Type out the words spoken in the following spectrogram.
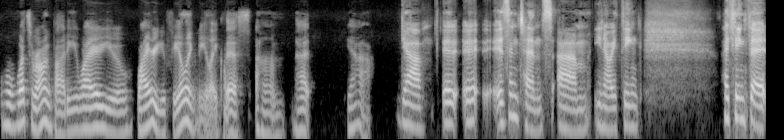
well what's wrong body why are you why are you feeling me like this? Um that yeah. Yeah it, it is intense. Um you know i think i think that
